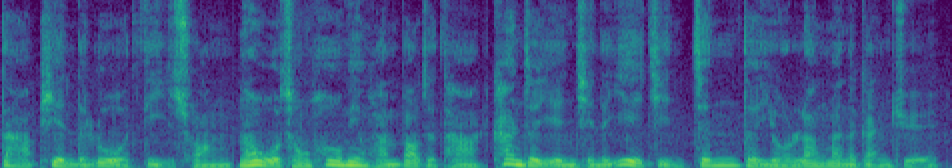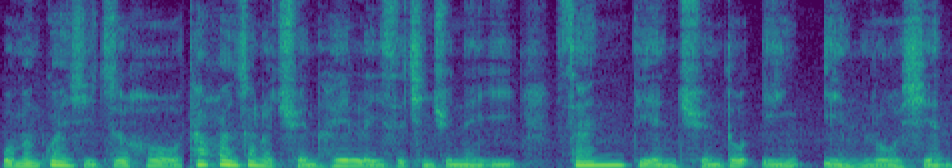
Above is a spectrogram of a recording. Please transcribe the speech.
大片的落地窗。然后我从后面环抱着她，看着眼前的夜景，真的有浪漫的感觉。我们盥洗之后，她换上了全黑蕾丝情趣内衣，三点全都隐隐若现，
